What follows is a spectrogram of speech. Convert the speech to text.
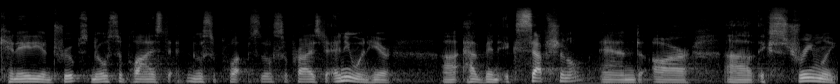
Canadian troops, no, supplies to, no, no surprise to anyone here, uh, have been exceptional and are uh, extremely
